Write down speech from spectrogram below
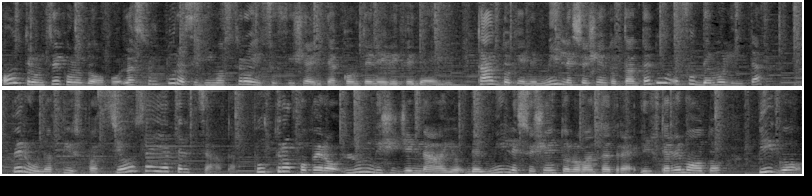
Oltre un secolo dopo la struttura si dimostrò insufficiente a contenere i fedeli, tanto che nel 1682 fu demolita per una più spaziosa e attrezzata. Purtroppo però l'11 gennaio del 1693 il terremoto piegò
